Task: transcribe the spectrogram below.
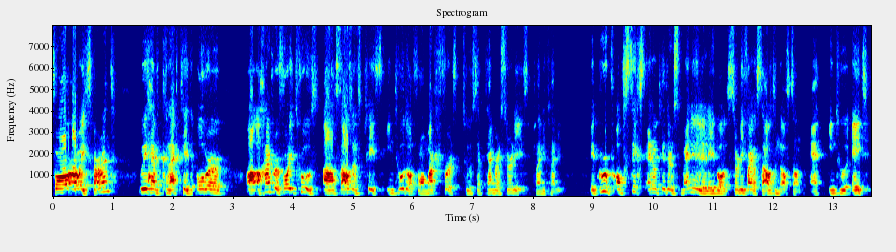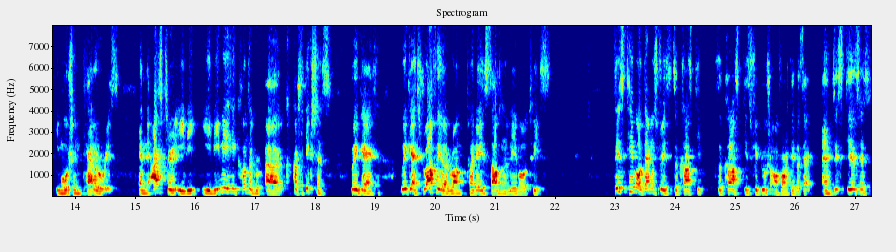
For our experiment, we have collected over uh, 142,000 uh, tweets in total from March 1st to September 30th, 2020. A group of six annotators manually labeled 35,000 of them into eight emotion categories. And after eliminating contra uh, contradictions, we get we get roughly around 28,000 labeled tweets. This table demonstrates the class, the class distribution of our dataset, and this dataset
